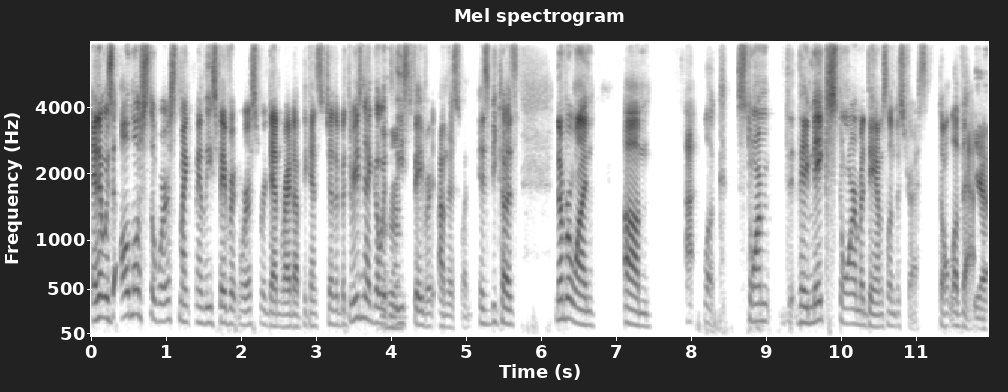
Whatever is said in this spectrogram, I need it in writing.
and it was almost the worst. My, my least favorite and worst were again right up against each other. But the reason I go with Mhm. least favorite on this one is because number one, um, I, look, Storm th- they make Storm a damsel in distress. Don't love that. Yeah.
